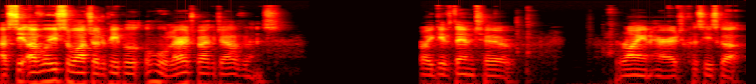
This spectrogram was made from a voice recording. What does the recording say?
I've seen, I've always used to watch other people. Oh, large bag of javelins. Probably give them to Reinhard because he's got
